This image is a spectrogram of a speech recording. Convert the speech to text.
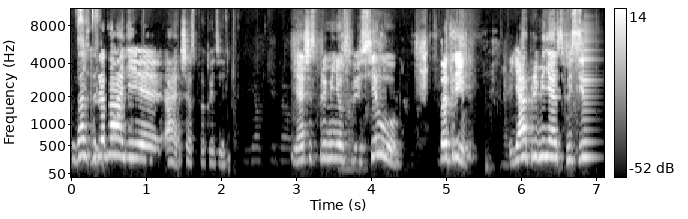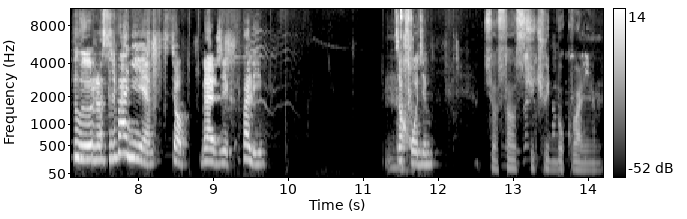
разрывание... А, сейчас, погоди. Я сейчас применю свою силу. Смотри, я применяю свою силу разрывания. Все, бражник, пали. Заходим. Все, осталось чуть-чуть буквально.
